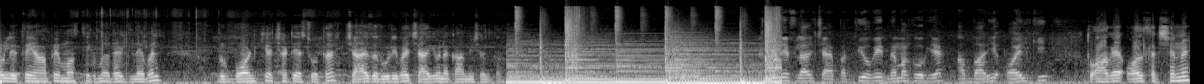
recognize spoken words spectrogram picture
लोग लेते हैं यहाँ पे मस्त एक रेड लेवल रुक बॉन्ड की अच्छा टेस्ट होता है। चाय ज़रूरी भाई, चाय के बिना काम नहीं चलता। चलिए फ़िलहाल चाय पत्ती हो गई, नमक हो गया। अब बारी है ऑयल की। तो आ गए ऑयल सेक्शन में।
